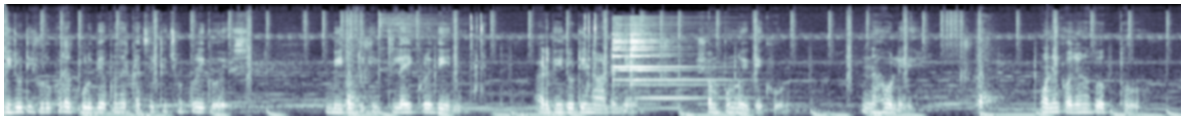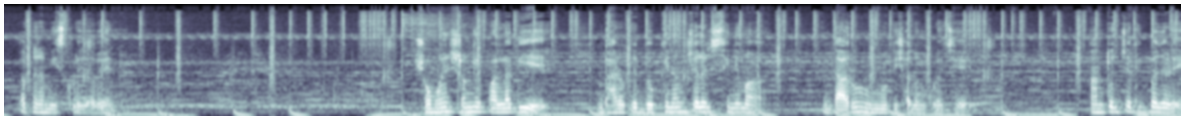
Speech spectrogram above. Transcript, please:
ভিডিওটি শুরু করার পূর্বে আপনাদের কাছে একটি ছোট্ট রিকোয়েস্ট ভিডিওটিকে একটি লাইক করে দিন আর ভিডিওটি না টেনে সম্পূর্ণই দেখুন। না হলে অনেক অজানা তথ্য আপনারা মিস করে যাবেন। সময়ের সঙ্গে পাল্লা দিয়ে ভারতের দক্ষিণাঞ্চলের সিনেমা দারুণ উন্নতি সাধন করেছে। আন্তর্জাতিক বাজারে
